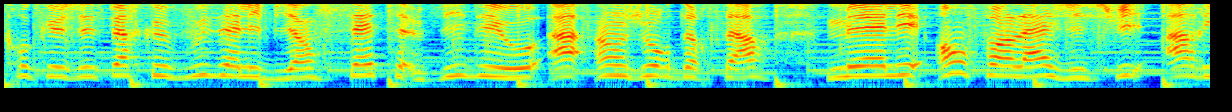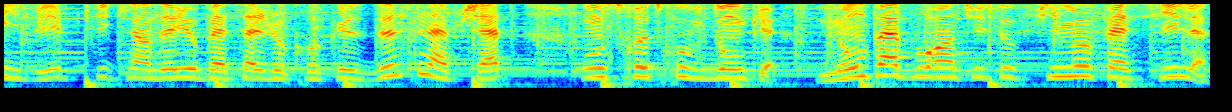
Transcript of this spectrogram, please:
croqueux, j'espère que vous allez bien. Cette vidéo a un jour de retard, mais elle est enfin là, j'y suis arrivé. Petit clin d'œil au passage aux croqueuses de Snapchat. On se retrouve donc non pas pour un tuto Fimo facile,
